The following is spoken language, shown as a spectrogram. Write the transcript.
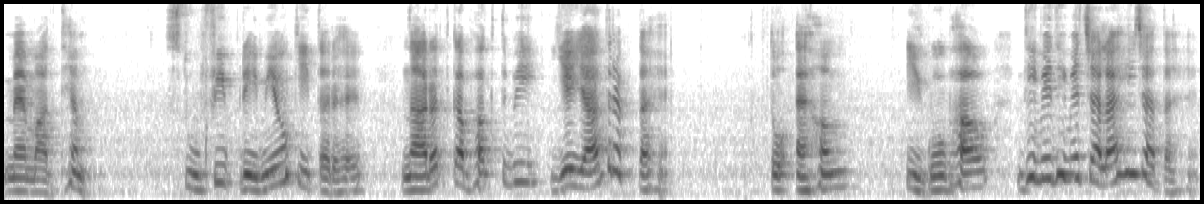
मैं माध्यम। सूफी प्रेमियों की तरह नारद का भक्त भी ये याद रखता है। तो अहम ईगो भाव धीमे धीमे चला ही जाता है।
